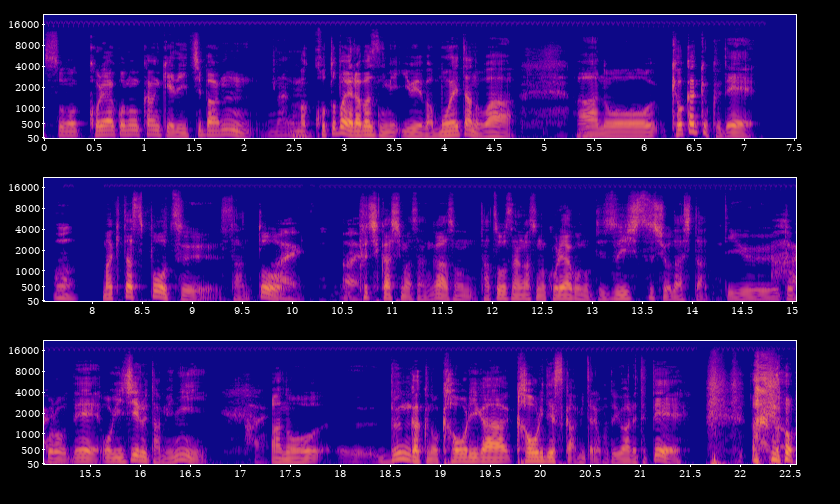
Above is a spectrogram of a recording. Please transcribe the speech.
その、これはこの関係で一番、なんかまあ、言葉選ばずに言えば燃えたのは、あの、許可局で、うん。マキタスポーツさんと、はい。はいプチカシマさんが、その、達夫さんがそのコレアゴノって随筆誌を出したっていうところで、をいじるために、はい。あの、文学の香りが香りですかみたいなこと言われてて、あの、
